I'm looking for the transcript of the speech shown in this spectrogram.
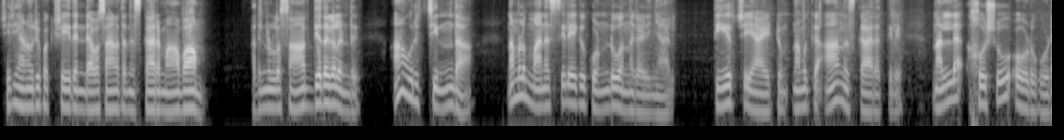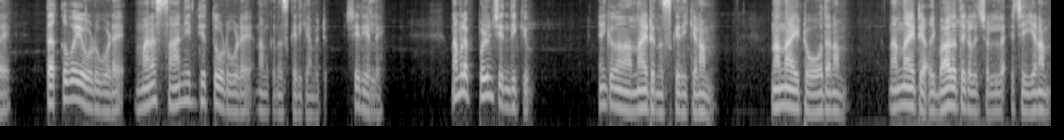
ശരിയാണ് ഒരു പക്ഷേ ഇതെന്റെ അവസാനത്തെ നിസ്കാരമാവാം. അതിനുള്ള സാധ്യതകളുണ്ട്. ആ ഒരു ചിന്ത നമ്മൾ മനസ്സിലേക്ക് കൊണ്ടുവന്നു കഴിഞ്ഞാൽ തീർച്ചയായിട്ടും നമുക്ക് ആ നിസ്കാരത്തിൽ നല്ല ഹുഷുവോടുകൂടെ തക്കുവയോടുകൂടെ മനസ്സാന്നിധ്യത്തോടുകൂടെ നമുക്ക് നിസ്കരിക്കാൻ പറ്റും. ശരിയല്ലേ? നമ്മളെപ്പോഴും ചിന്തിക്കും എനിക്കൊന്ന് നന്നായിട്ട് നിസ്കരിക്കണം. നന്നായിട്ട് ഓതണം. നന്നായിട്ട് ഇബാദത്തുകൾ ചൊല്ല ചെയ്യണം.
